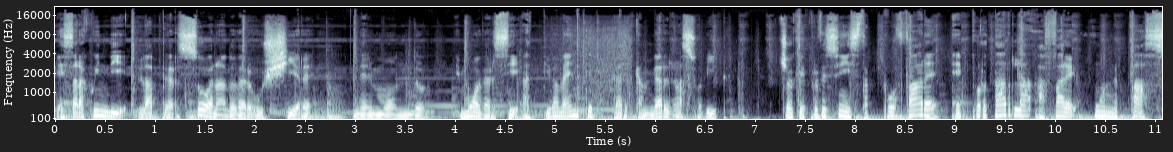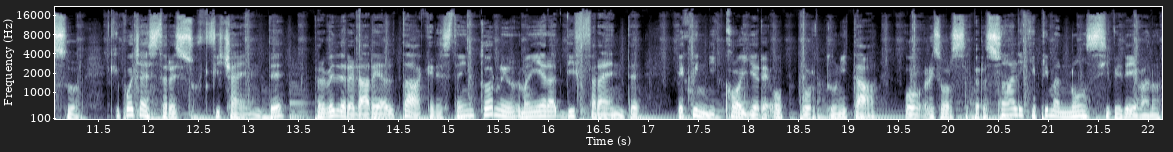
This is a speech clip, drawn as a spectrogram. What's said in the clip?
e sarà quindi la persona a dover uscire nel mondo e muoversi attivamente per cambiare la sua vita. Ciò che il professionista può fare è portarla a fare un passo che può già essere sufficiente per vedere la realtà che le sta intorno in maniera differente e quindi cogliere opportunità o risorse personali che prima non si vedevano.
